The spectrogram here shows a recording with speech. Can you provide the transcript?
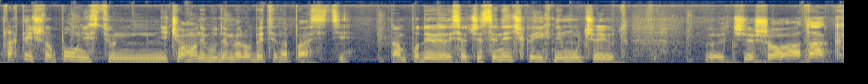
Практично повністю нічого не будемо робити на пасіці. Там подивилися, чи синички їх не мучають, чи що, а так.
